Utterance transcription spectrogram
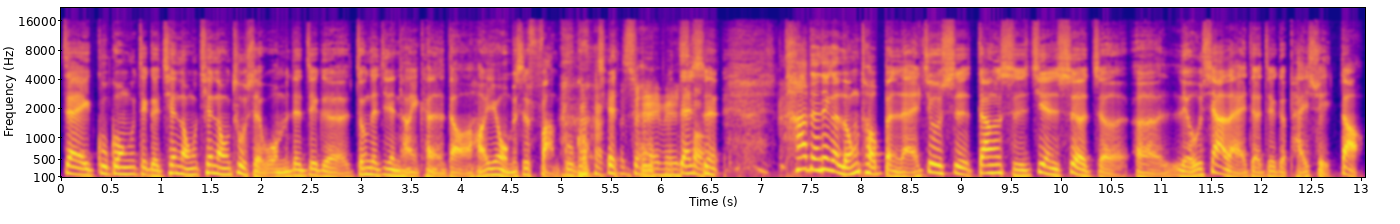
在故宫这个千龙千龙吐水，我们的这个中正纪念堂也看得到哈，因为我们是仿故宫建筑，对，没错。但是它的那个龙头本来就是当时建设者呃留下来的这个排水道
